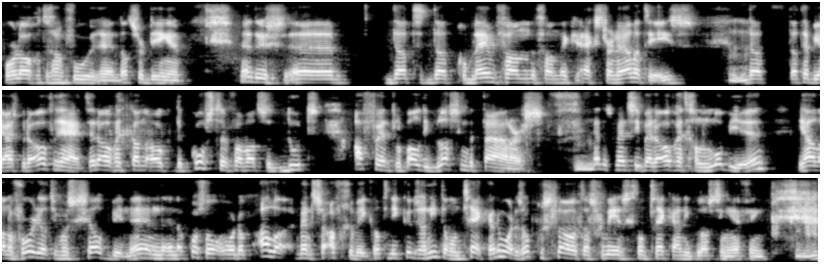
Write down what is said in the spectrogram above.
oorlogen te gaan voeren en dat soort dingen. Dus dat, dat probleem van, van externalities, Mhm. dat, dat heb je juist bij de overheid. De overheid kan ook de kosten van wat ze doet afwentelen op al die belastingbetalers. Hè, dus mensen die bij de overheid gaan lobbyen, die halen dan een voordeeltje voor zichzelf binnen. En, en dan kosten worden op alle mensen afgewikkeld. En die kunnen zich niet aan onttrekken. Dan worden ze opgesloten als ze proberen zich te onttrekken aan die belastingheffing. Mhm.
